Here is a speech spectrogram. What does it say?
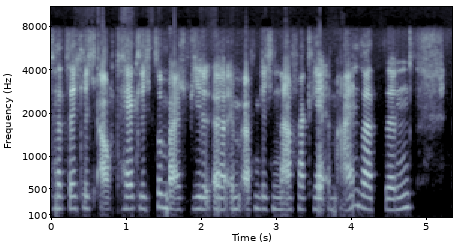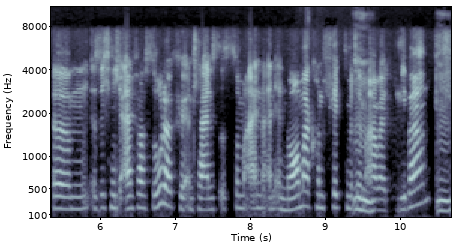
tatsächlich auch täglich zum Beispiel äh, im öffentlichen Nahverkehr im Einsatz sind, ähm, sich nicht einfach so dafür entscheiden. Es ist zum einen ein enormer Konflikt mit mm. dem mhm. Arbeitgeber, mm.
